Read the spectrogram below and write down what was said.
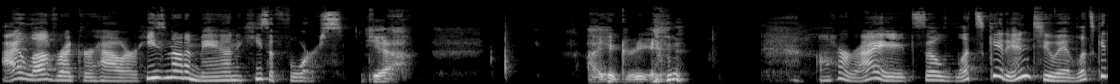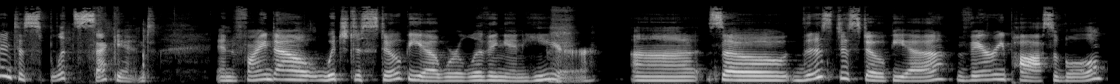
I love Rutger Hauer. He's not a man, he's a force. yeah i agree All right. So let's get into it. Let's get into split second and find out which dystopia we're living in here. uh, so this dystopia, very possible,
